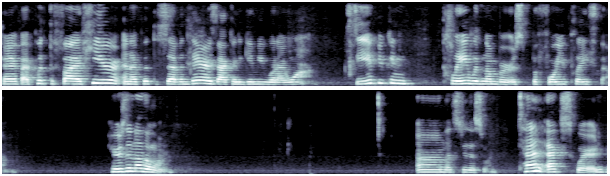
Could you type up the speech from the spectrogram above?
Okay, if I put the 5 here and I put the 7 there, is that going to give me what I want? See if you can play with numbers before you place them. Here's another one. Um, let's do this one. 10x squared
